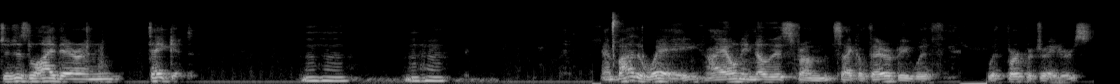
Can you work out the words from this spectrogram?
To just lie there and take it. Mm-hmm. Mm-hmm. And by the way, I only know this from psychotherapy with with perpetrators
